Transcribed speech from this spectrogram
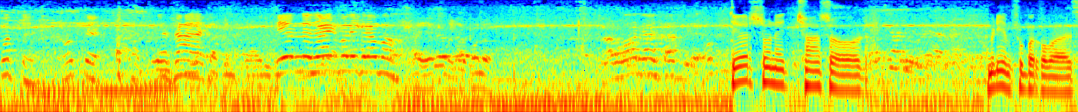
બોતેર બોતેર સાઠ તેર ને સાઠ મળી ગ્રામમાં. તેરસો ને છાસઠ. મીડિયમ સુપર પાંચ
